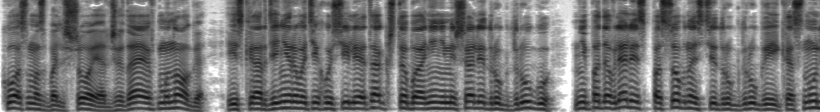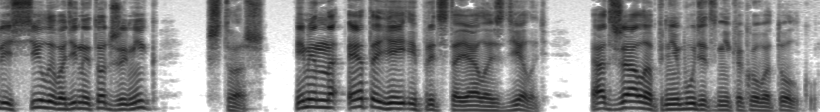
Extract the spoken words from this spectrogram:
Космос большой, а джедаев много, и скоординировать их усилия так, чтобы они не мешали друг другу, не подавляли способности друг друга и коснулись силы в один и тот же миг. Что ж, именно это ей и предстояло сделать. От жалоб не будет никакого толку.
